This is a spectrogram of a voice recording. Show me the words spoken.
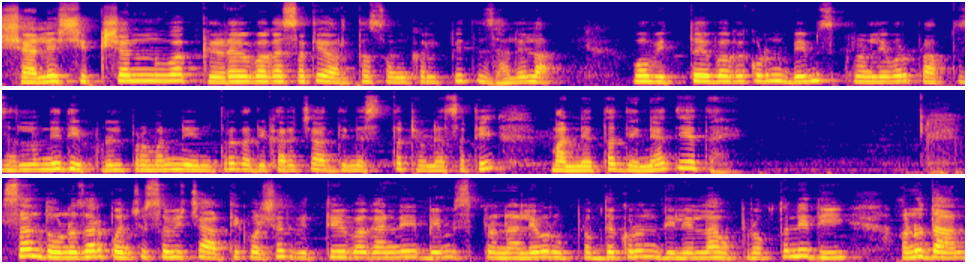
शालेय शिक्षण व क्रीडा विभागासाठी अर्थसंकल्पित झालेला व वित्त विभागाकडून बेम्स प्रणालीवर प्राप्त झालेला निधी पुढीलप्रमाणे नियंत्रक अधिकाऱ्याच्या अधीनस्थ ठेवण्यासाठी मान्यता देण्यात येत आहे. सन दोन हजार पंचवीस सव्वीसच्या आर्थिक वर्षात वित्त विभागाने बेम्स प्रणालीवर उपलब्ध करून दिलेला उपरोक्त निधी अनुदान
